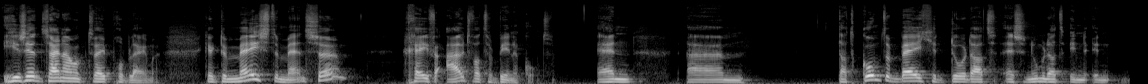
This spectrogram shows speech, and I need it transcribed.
hier zijn namelijk twee problemen. Kijk, de meeste mensen geven uit wat er binnenkomt. En ehm, dat komt een beetje doordat, en ze noemen dat in, in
